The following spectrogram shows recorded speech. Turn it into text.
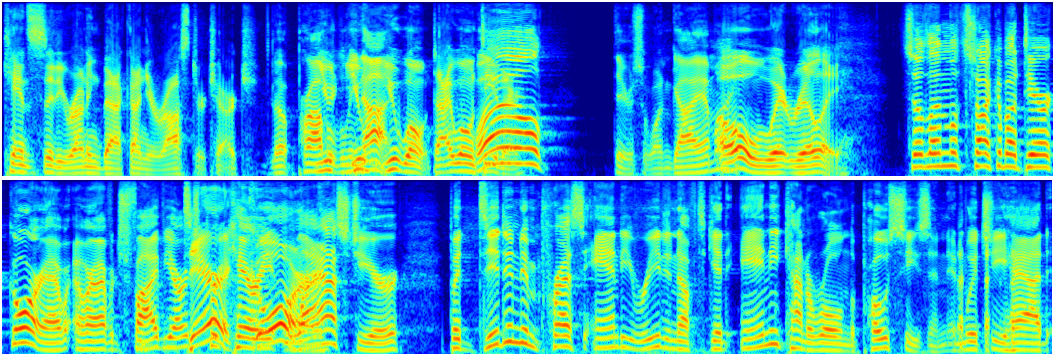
Kansas City running back on your roster charge. No, probably you, you, not. You won't. I won't well, either. Well, there's one guy Am I might. Oh, wait, really? So then let's talk about Derrick Gore, our average five yards Derrick per carry Gore. last year, but didn't impress Andy Reid enough to get any kind of role in the postseason, in which he had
